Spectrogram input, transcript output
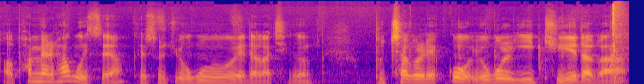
어, 판매를 하고 있어요. 그래서 요거에다가 지금 부착을 했고 요걸 이 뒤에다가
